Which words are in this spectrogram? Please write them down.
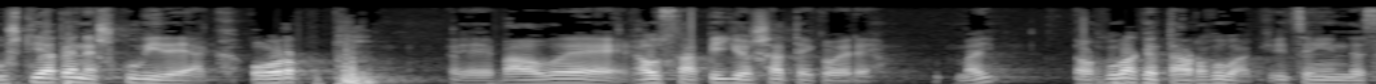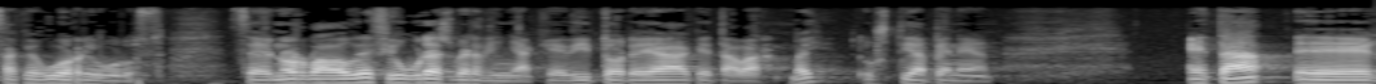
ustiapen eskubideak, hor e, badaude gauza pilo esateko ere, bai? Orduak eta orduak hitz egin dezakegu horri buruz. Ze nor badaude figura ezberdinak, editoreak eta bar, bai? Ustiapenean. Eta e,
